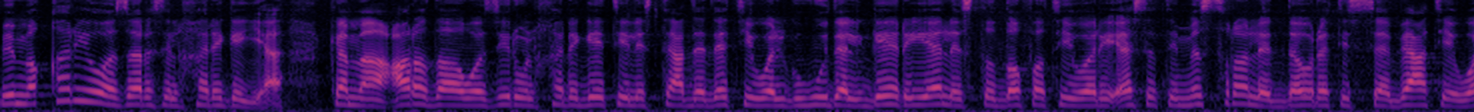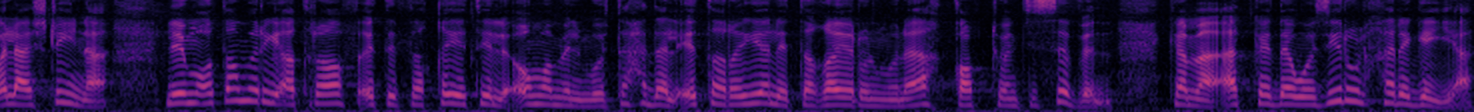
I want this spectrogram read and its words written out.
بمقر وزارة الخارجية كما عرض وزير الخارجية الاستعدادات والجهود الجارية لاستضافة ورئاسة مصر للدورة السابعة والعشرين لمؤتمر أطراف اتفاق اتفاقية الأمم المتحدة الإطارية لتغير المناخ كوب 27 كما أكد وزير الخارجية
